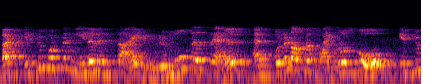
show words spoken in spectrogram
But if you put the needle inside, remove the cell and put it on the microscope, if you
